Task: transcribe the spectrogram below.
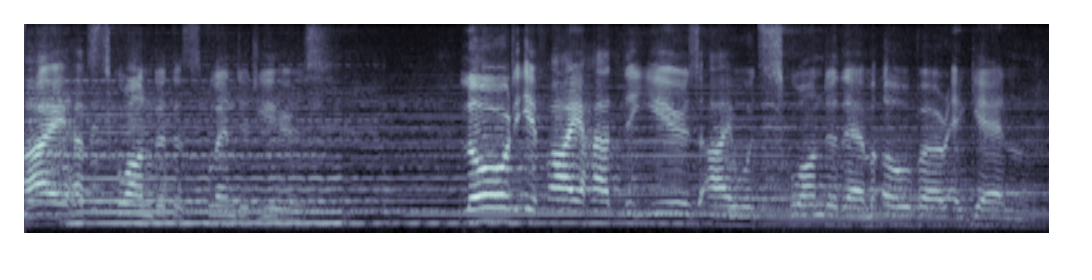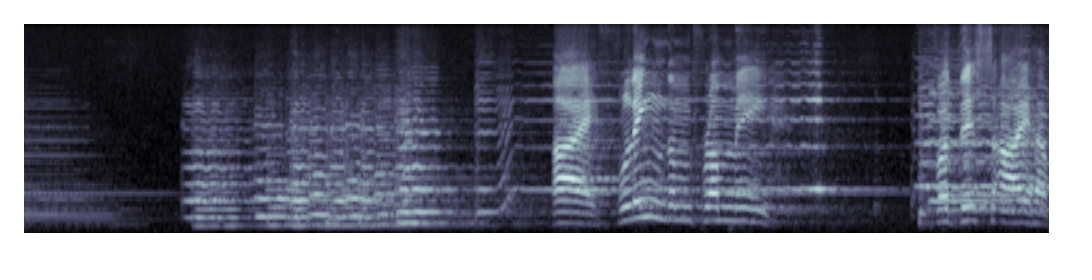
I have squandered the splendid years. Lord, if I had the years, I would squander them over again. I fling them from me, for this I have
